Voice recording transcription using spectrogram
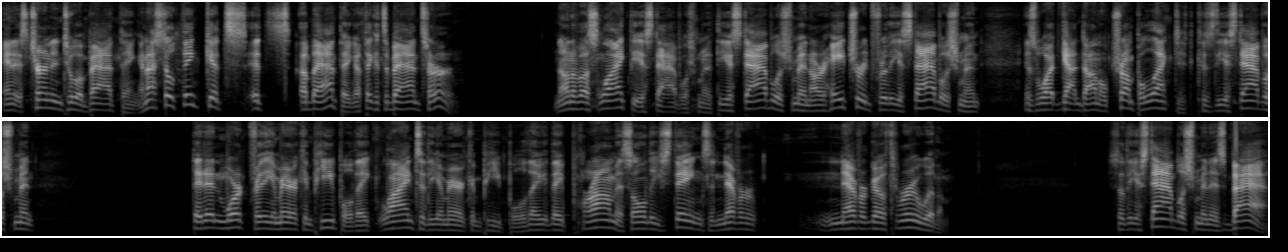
and it's turned into a bad thing. And I still think it's it's a bad thing. I think it's a bad term. None of us like the establishment. The establishment, our hatred for the establishment is what got Donald Trump elected because the establishment they didn't work for the American people. They lied to the American people. They they promise all these things and never never go through with them. So the establishment is bad.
